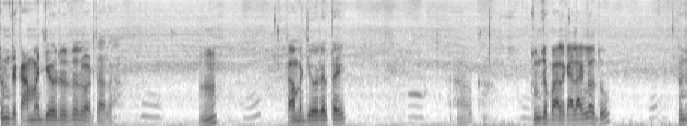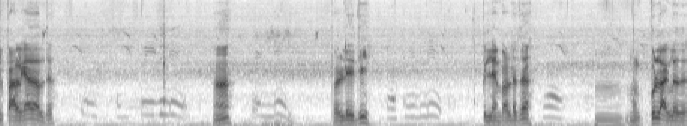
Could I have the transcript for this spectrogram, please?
तुमच्या कामात जेवढं वाटतं आता. कामात जेवर येत आहे? हो का? तुमचं पाल काय लागलं होतं? तुमचं पाल काय झालं हां? पडली होती? पिल्ल्यानं पाळलं तर मग कुठं लागलं होतं?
